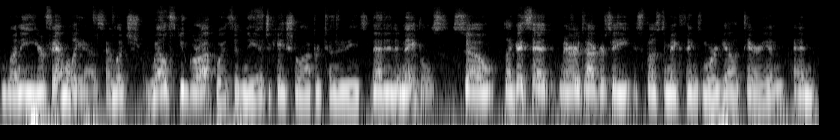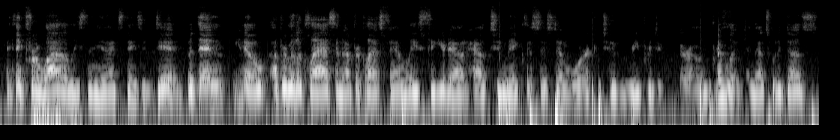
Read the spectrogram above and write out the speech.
money your family has, how much wealth you grow up with, and the educational opportunities that it enables. So, like I said, meritocracy is supposed to make things more egalitarian. And I think for a while, at least in the United States, it did. But then, you know, upper middle class and upper class families figured out how to make the system work to reproduce their own privilege. And that's what it does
